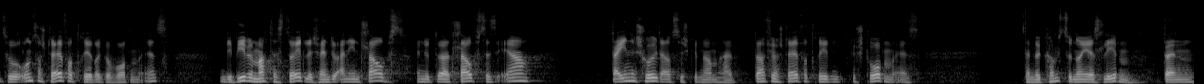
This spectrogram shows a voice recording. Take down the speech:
so unser Stellvertreter geworden ist. Und die Bibel macht das deutlich, wenn du an ihn glaubst, wenn du da glaubst, dass er deine Schuld auf sich genommen hat, dafür stellvertretend gestorben ist, dann bekommst du neues Leben. Dann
